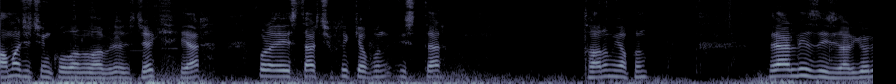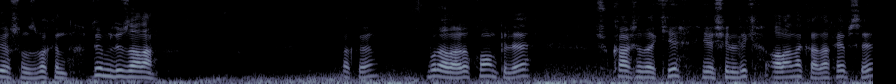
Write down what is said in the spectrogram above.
amaç için kullanılabilecek yer. Buraya ister çiftlik yapın, ister tarım yapın. Değerli izleyiciler görüyorsunuz bakın dümdüz alan. Bakın buraları komple şu karşıdaki yeşillik alana kadar hepsi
